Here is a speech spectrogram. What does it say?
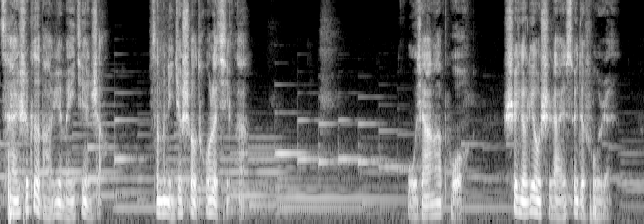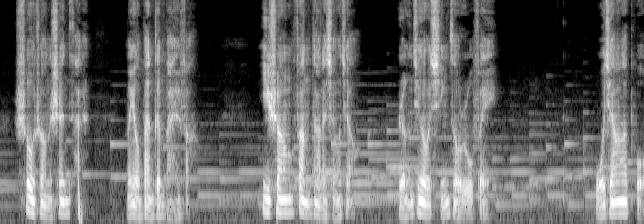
才是个把月没见上，怎么你就瘦脱了形了？吴家阿婆是一个六十来岁的妇人，瘦壮的身材，没有半根白发，一双放大的小脚，仍旧行走如飞。吴家阿婆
